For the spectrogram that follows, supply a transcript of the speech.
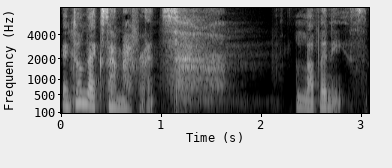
Until next time, my friends, love and ease.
